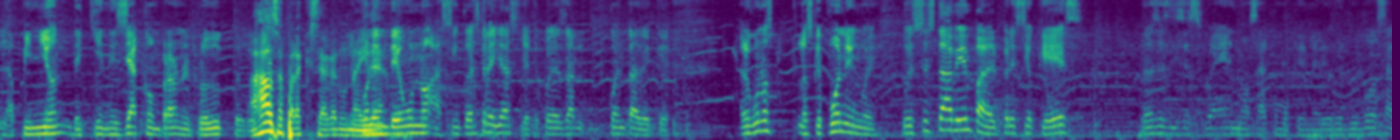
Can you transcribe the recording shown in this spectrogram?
la opinión de quienes ya compraron el producto. güey. Ajá, o sea, para que se hagan una Le idea. ponen de 1 a 5 estrellas, ya te puedes dar cuenta de que algunos, los que ponen, güey, pues está bien para el precio que es. Entonces dices, bueno, o sea, como que medio de dudosa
